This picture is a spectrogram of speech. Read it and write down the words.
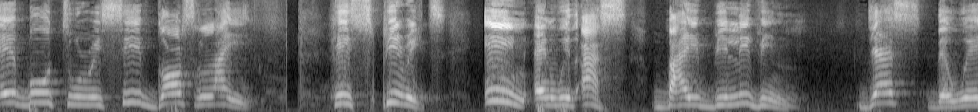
able to receive God's life, His Spirit, in and with us by believing, just the way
